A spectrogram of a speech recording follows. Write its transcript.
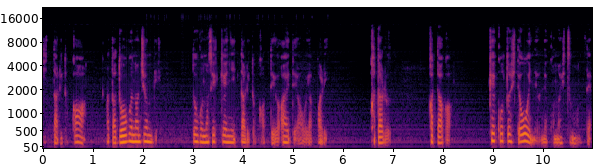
行ったりとかあとは道具の準備道具の設計に行ったりとかっていうアイデアをやっぱり語る方が傾向として多いんだよねこの質問って。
